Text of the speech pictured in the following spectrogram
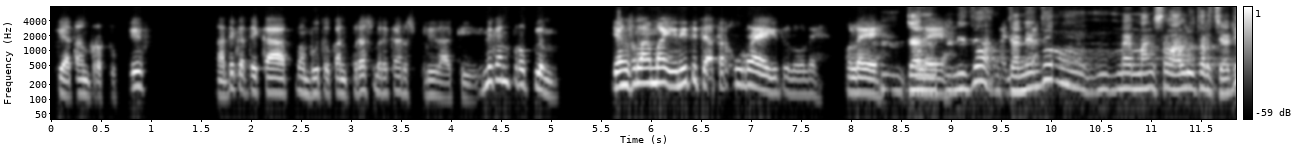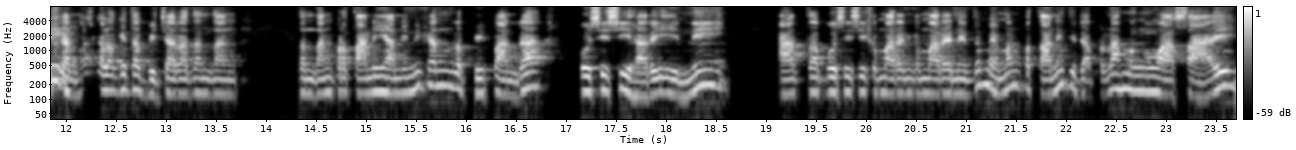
kegiatan produktif Nanti ketika membutuhkan beras mereka harus beli lagi. Ini kan problem yang selama ini tidak terurai gitu loh oleh oleh dan, oleh dan itu dan itu memang selalu terjadi kan Mas kalau kita bicara tentang tentang pertanian ini kan lebih pada posisi hari ini atau posisi kemarin-kemarin itu memang petani tidak pernah menguasai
